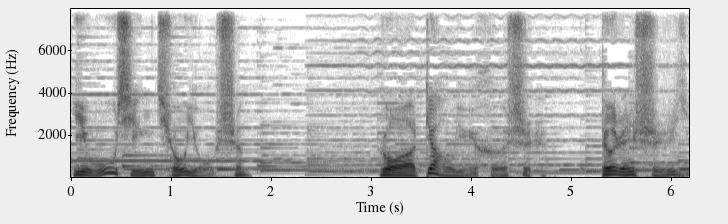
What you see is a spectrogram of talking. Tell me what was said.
以无形求有声。若钓鱼何事？得人食也。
